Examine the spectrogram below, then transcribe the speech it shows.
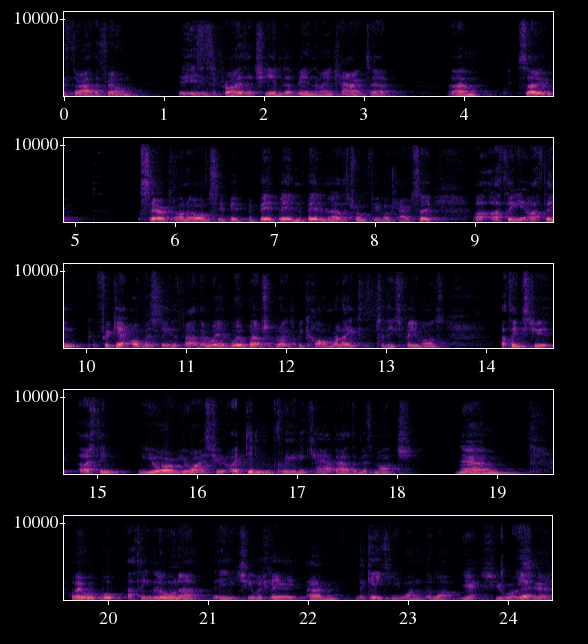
throughout the film. It is a surprise that she ended up being the main character. Um, so Sarah Connor obviously be- be- being, being another strong female character. So I, I think I think forget obviously the fact that we're, we're a bunch of blokes we can't relate to, to these females. I think Stu, I think you're you're right, Stuart. I didn't really care about them as much. Yeah. Um, I mean, well, well, I think Lorna, the, she was the um, the geeky one of the lot. yes, she was. Yeah. Yeah.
